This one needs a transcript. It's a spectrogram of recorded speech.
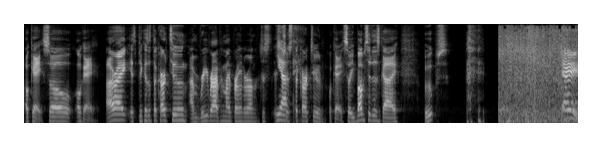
Okay, so okay, all right. It's because of the cartoon. I'm rewrapping my brain around just it's Yeah. just the cartoon. Okay, so he bumps into this guy. Oops. Hey,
